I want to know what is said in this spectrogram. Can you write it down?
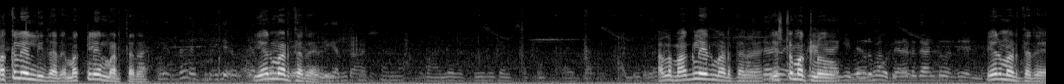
ಮಕ್ಕಳು ಎಲ್ಲಿದ್ದಾರೆ ಮಕ್ಕಳು ಏನು ಮಾಡ್ತಾರೆ? ಏನ್ ಮಾಡ್ತಾರೆ? ಅಲ್ಲ ಮಗಳು ಏನು ಮಾಡ್ತಾರೆ? ಎಷ್ಟು ಮಕ್ಕಳು ಏನ್ ಮಾಡ್ತಾರೆ?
